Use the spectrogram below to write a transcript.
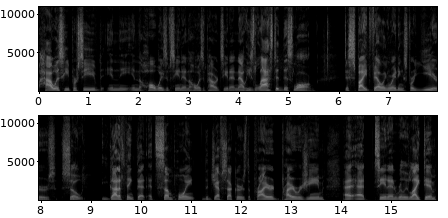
how is he perceived in the in the hallways of CNN, the hallways of powered CNN? Now he's lasted this long, despite failing ratings for years. So you got to think that at some point the Jeff Zuckers, the prior prior regime at, at CNN really liked him.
